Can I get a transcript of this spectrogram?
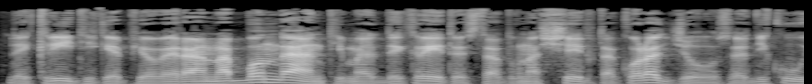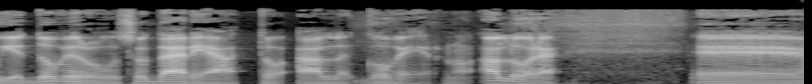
Le critiche pioveranno abbondanti, ma il decreto è stata una scelta coraggiosa di cui è doveroso dare atto al governo. Allora, eh,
